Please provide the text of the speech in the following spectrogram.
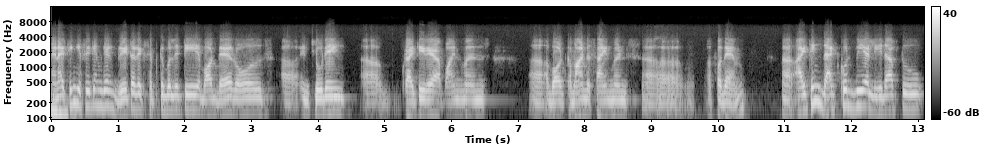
Mm-hmm. And I think if we can get greater acceptability about their roles, uh, including uh, criteria appointments, uh, about command assignments uh, for them, uh, I think that could be a lead up to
